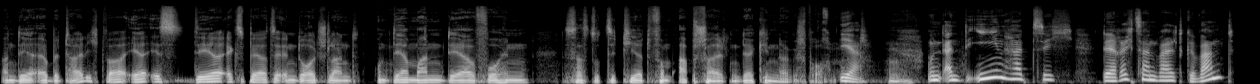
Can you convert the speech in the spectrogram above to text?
an der er beteiligt war. Er ist der Experte in Deutschland und der Mann, der vorhin das hast du zitiert, vom Abschalten der Kinder gesprochen. Ja. Mhm. Und an ihn hat sich der Rechtsanwalt gewandt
